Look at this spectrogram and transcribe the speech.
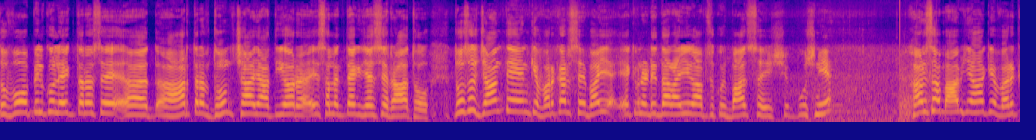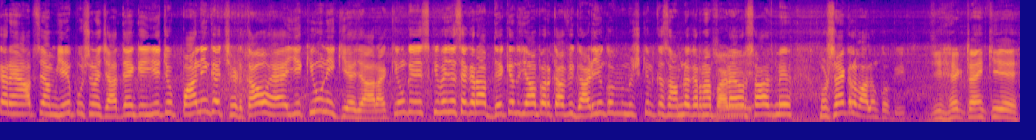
तो वो बिल्कुल एक तरफ़ से हर तरफ़ धुंध छा जाती है और ऐसा लगता है कि जैसे रात हो। दोस्तों जानते हैं इनके वर्कर से भाई एक मिनट इधर आइएगा आपसे कोई बात सही पूछनी है। खान साहब आप यहाँ के वर्कर हैं आपसे हम ये पूछना चाहते हैं कि ये जो पानी का छिड़काव है ये क्यों नहीं किया जा रहा? क्योंकि इसकी वजह से अगर आप देखें तो यहाँ पर काफ़ी गाड़ियों को भी मुश्किल का सामना करना पड़ रहा है और साथ में मोटरसाइकिल वालों को भी। जी हैक टैंक है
